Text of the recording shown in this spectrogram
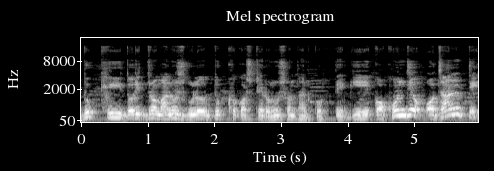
দুঃখী, দরিদ্র মানুষগুলোর দুঃখ কষ্টের অনুসন্ধান করতে গিয়ে কখন যে অজান্তে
